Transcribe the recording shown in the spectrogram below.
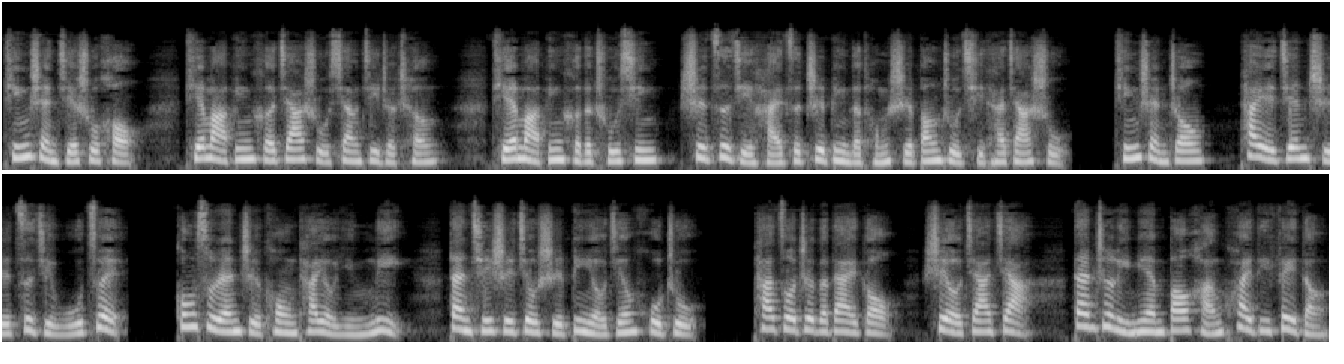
庭审结束后，铁马冰河家属向记者称，铁马冰河的初心是自己孩子治病的同时帮助其他家属。庭审中。他也坚持自己无罪。公诉人指控他有盈利，但其实就是病友间互助。他做这个代购是有加价，但这里面包含快递费等，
